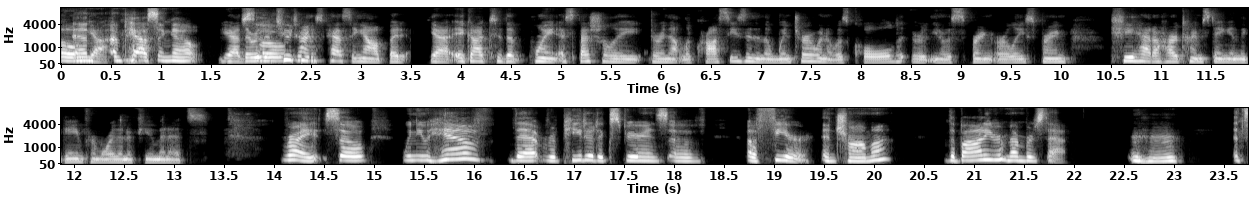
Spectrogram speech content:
Oh, and, yeah. And passing yeah. out. Yeah, there so, were the two times passing out, but yeah, it got to the point, especially during that lacrosse season in the winter when it was cold or, you know, spring, early spring, she had a hard time staying in the game for more than a few minutes. Right. So when you have that repeated experience of of fear and trauma, the body remembers that. Mm-hmm. It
